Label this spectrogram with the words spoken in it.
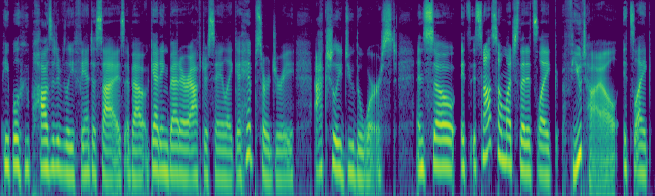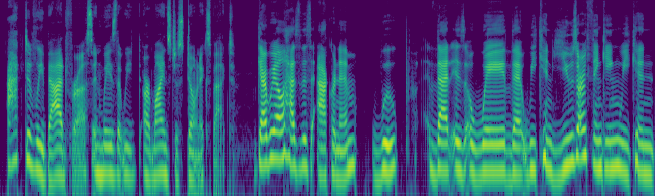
People who positively fantasize about getting better after, say, like a hip surgery actually do the worst. And so it's it's not so much that it's like futile, it's like actively bad for us in ways that we our minds just don't expect. Gabriele has this acronym, WOOP, that is a way that we can use our thinking, we can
